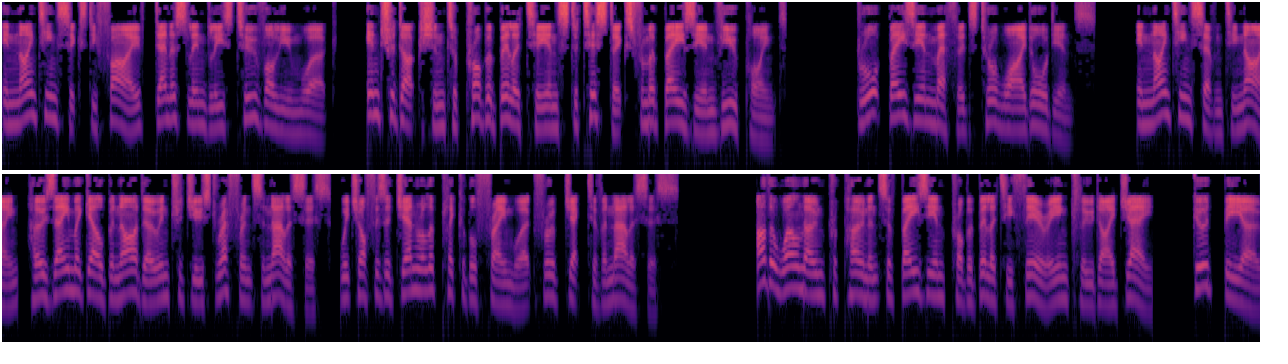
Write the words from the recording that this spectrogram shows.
In 1965, Dennis Lindley's two-volume work, Introduction to Probability and Statistics from a Bayesian Viewpoint, brought Bayesian methods to a wide audience. In 1979, José Miguel Bernardo introduced reference analysis, which offers a general applicable framework for objective analysis. Other well-known proponents of Bayesian probability theory include I.J. Good, B.O.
